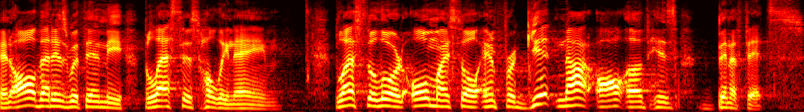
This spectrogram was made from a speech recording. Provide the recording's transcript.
and all that is within me. Bless his holy name. Bless the Lord, O my soul, and forget not all of his benefits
